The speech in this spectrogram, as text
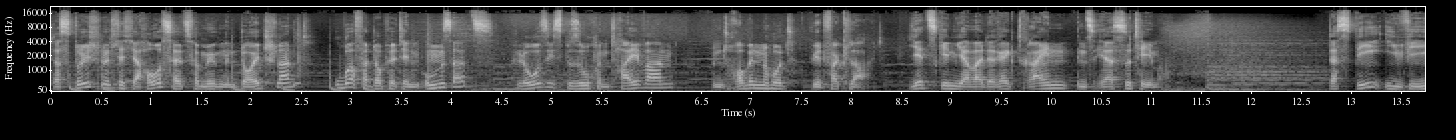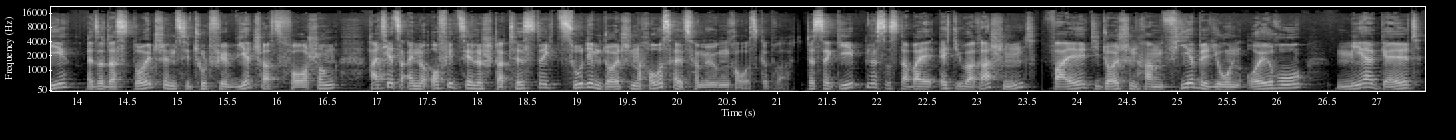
Das durchschnittliche Haushaltsvermögen in Deutschland, Uber verdoppelt den Umsatz, Pelosi's Besuch in Taiwan und Robinhood wird verklagt. Jetzt gehen wir aber direkt rein ins erste Thema. Das DIW, also das Deutsche Institut für Wirtschaftsforschung, hat jetzt eine offizielle Statistik zu dem deutschen Haushaltsvermögen rausgebracht. Das Ergebnis ist dabei echt überraschend, weil die Deutschen haben 4 Billionen Euro mehr Geld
